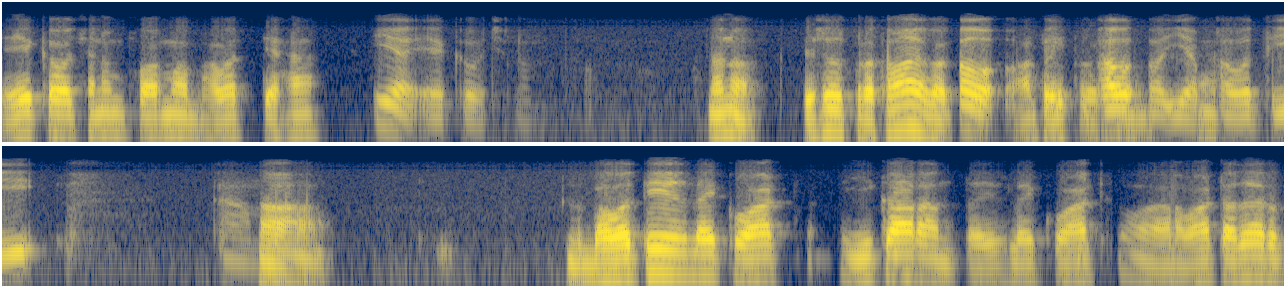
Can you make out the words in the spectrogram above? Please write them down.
ekavachanam form of भवत्यः Yeah, ekavachanam. no no this is prathama vibhakti Oh, not bhav, yeah, bhavati. Um, ah bhavati is like what ikaranta is like what uh, what other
